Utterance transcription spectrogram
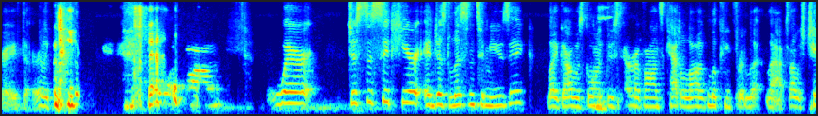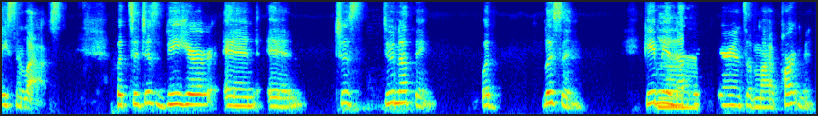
right? The early yeah. um, where just to sit here and just listen to music. Like I was going through Sarah Vaughan's catalog looking for laughs. I was chasing laughs. But to just be here and and just do nothing but listen gave me yeah. another experience of my apartment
